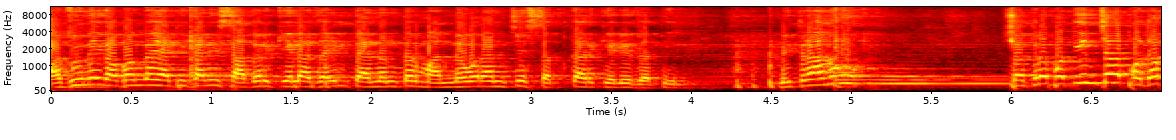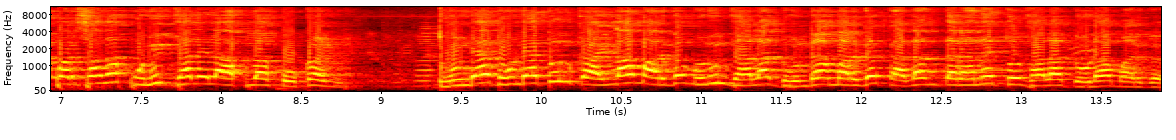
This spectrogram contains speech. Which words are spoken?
अजून एक अभंग या ठिकाणी सादर केला जाईल. त्यानंतर मान्यवरांचे सत्कार केले जातील. मित्रांनो छत्रपतींच्या पदपर्शानं पुनीत झालेला आपला कोकण धोंड्या धोंड्यातून काढला मार्ग म्हणून झाला धोंडा मार्ग. कालांतराने तो झाला दोडा मार्ग.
